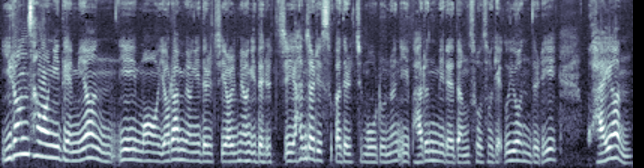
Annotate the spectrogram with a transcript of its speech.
이런 상황이 되면 이뭐 11명이 될지 10명이 될지 한 자릿수가 될지 모르는 이 바른미래당 소속의 의원들이 과연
